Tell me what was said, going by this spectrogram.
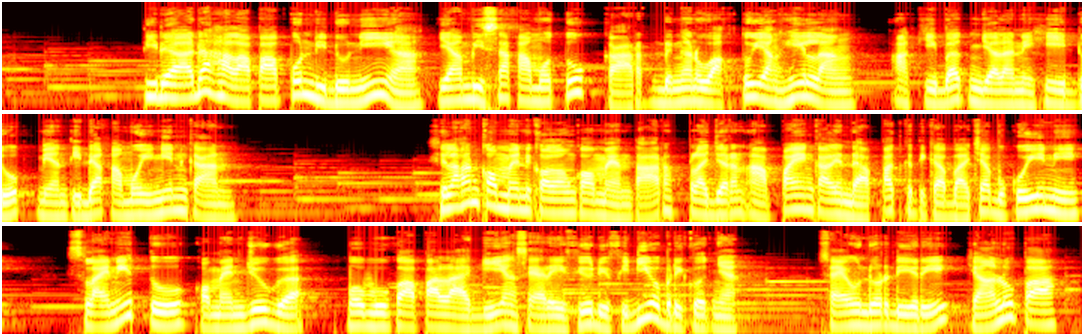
Tidak ada hal apa pun di dunia yang bisa kamu tukar dengan waktu yang hilang akibat menjalani hidup yang tidak kamu inginkan. Silahkan komen di kolom komentar pelajaran apa yang kalian dapat ketika baca buku ini. Selain itu, komen juga mau buku apa lagi yang saya review di video berikutnya. Saya undur diri, jangan lupa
